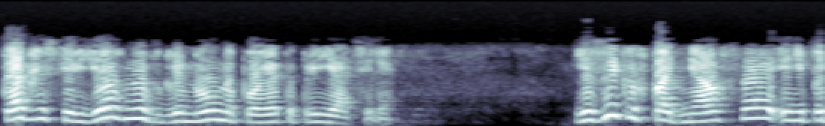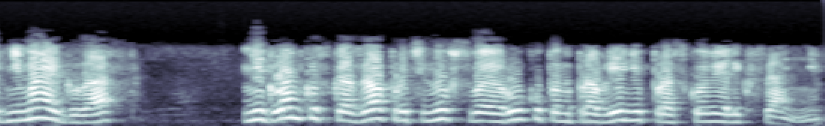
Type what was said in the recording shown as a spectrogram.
также серьезно взглянул на поэта-приятеля. Языков поднялся и, не поднимая глаз, — негромко сказал, протянув свою руку по направлению к Прасковье Александре.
